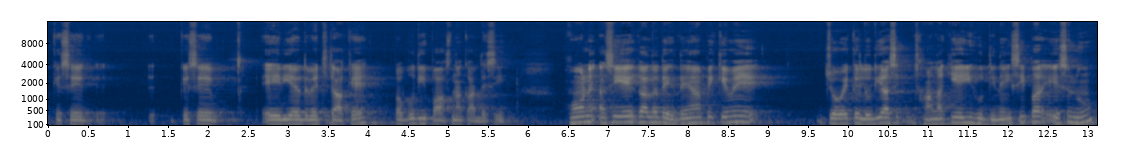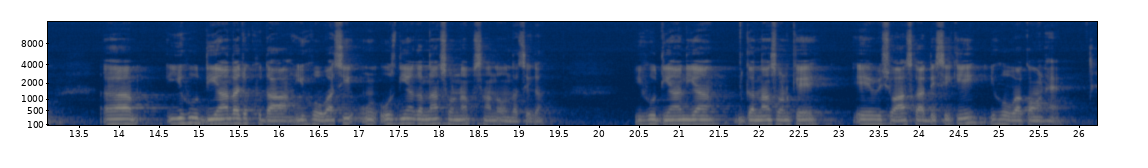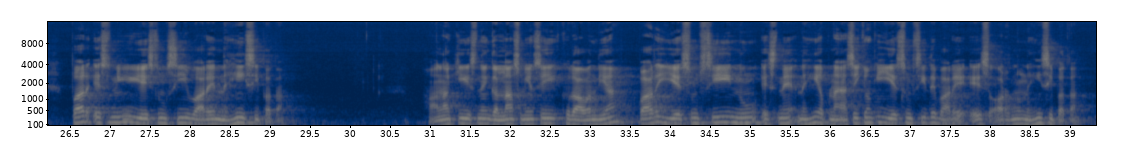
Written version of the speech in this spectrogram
ਕਿਸੇ ਕਿਸੇ ਏਰੀਆ ਦੇ ਵਿੱਚ ਜਾ ਕੇ ਪ੍ਰਭੂ ਦੀ ਉਪਾਸਨਾ ਕਰਦੇ ਸੀ। ਹੁਣ ਅਸੀਂ ਇਹ ਗੱਲ ਦੇਖਦੇ ਹਾਂ ਵੀ ਕਿਵੇਂ ਜੋ ਇੱਕ ਲੁਧੀਆ ਸੀ ਹਾਲਾਂਕਿ ਇਹ ਯਹੂਦੀ ਨਹੀਂ ਸੀ ਪਰ ਇਸ ਨੂੰ ਅ, ਯਹੂਦੀਆਂ ਦਾ ਜੋ ਖੁਦਾ ਯਹੋਵਾ ਸੀ ਉਹ- ਉਸ ਦੀਆਂ ਗੱਲਾਂ ਸੁਣਨਾ ਪਸੰਦ ਆਉਂਦਾ ਸੀਗਾ। ਯਹੂਦੀਆਂ ਦੀਆਂ ਗੱਲਾਂ ਸੁਣ ਕੇ ਇਹ ਵਿਸ਼ਵਾਸ ਕਰਦੀ ਸੀ ਕਿ ਯਹੋਵਾ ਕੌਣ ਹੈ? ਪਰ ਇਸ ਨੂੰ ਯਿਸੂ ਮਸੀਹ ਬਾਰੇ ਨਹੀਂ ਸੀ ਪਤਾ। ਹਾਲਾਂਕਿ ਇਸਨੇ ਗੱਲਾਂ ਸੁਣੀਆਂ ਸੀ ਖੁਦਾਵੰਦ ਦੀਆਂ ਪਰ ਯਿਸੂ ਮਸੀਹ ਨੂੰ ਇਸਨੇ ਨਹੀਂ ਅਪਣਾਇਆ ਸੀ ਕਿਉਂਕਿ ਯਿਸੂ ਮਸੀਹ ਦੇ ਬਾਰੇ ਇਸ ਔਰਤ ਨੂੰ ਨਹੀਂ ਸੀ ਪਤਾ।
